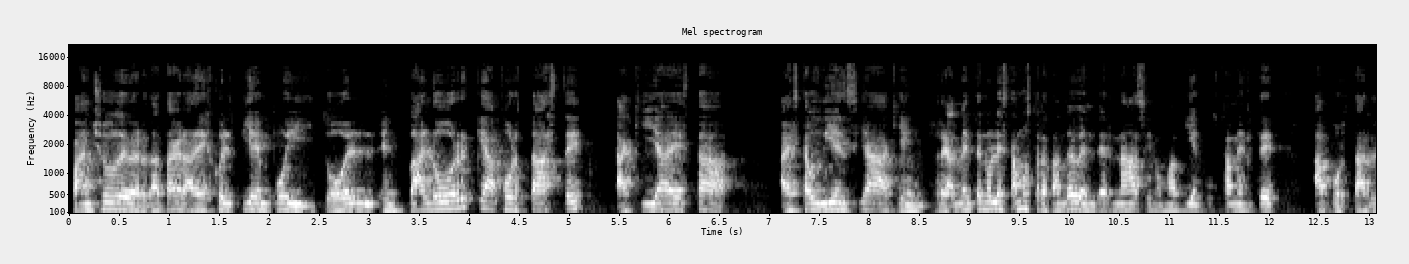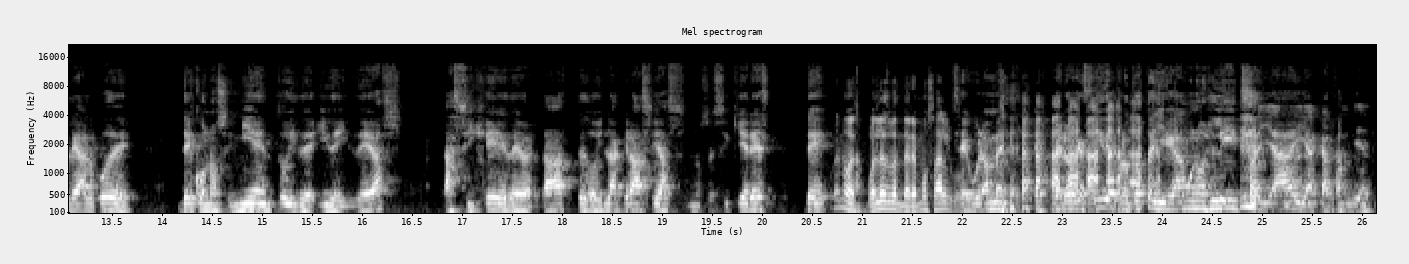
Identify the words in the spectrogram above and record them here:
Pancho, de verdad te agradezco el tiempo y todo el, el valor que aportaste aquí a esta, a esta audiencia, a quien realmente no le estamos tratando de vender nada, sino más bien justamente aportarle algo de, de conocimiento y de, y de ideas. Así que de verdad te doy las gracias. No sé si quieres bueno, después les venderemos algo. Seguramente. Espero que sí. De pronto te llegan unos leads allá y acá también.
